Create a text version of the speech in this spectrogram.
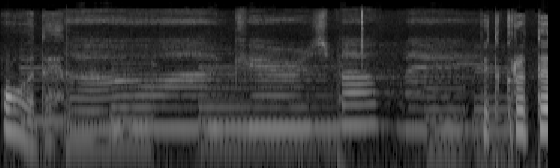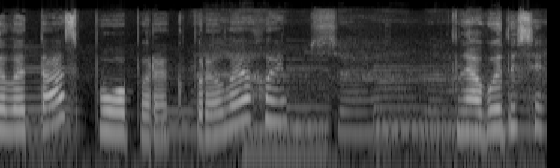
Один. Підкрутили таз, поперек прилеглий. На видосі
